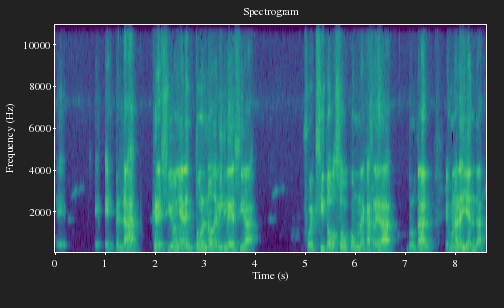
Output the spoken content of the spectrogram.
eh, es verdad, creció en el entorno de la iglesia, fue exitoso con una carrera brutal, es una leyenda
